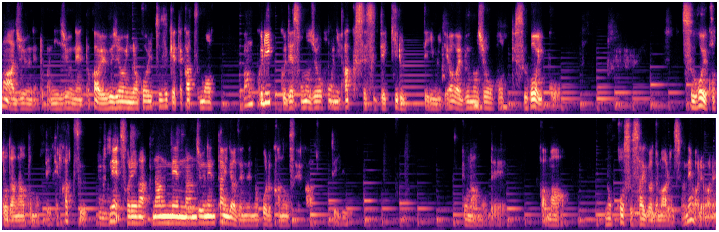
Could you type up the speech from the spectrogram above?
まあ、10年とか20年とかウェブ上に残り続けて、かつもうワンクリックでその情報にアクセスできるって意味では、ウェブの情報ってすごいこう、すごいことだなと思っていて、かつ、ね、それが何年、何十年単位では全然残る可能性があるっていうことなので、まあ、残す作業でもあるんですよね、我々の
